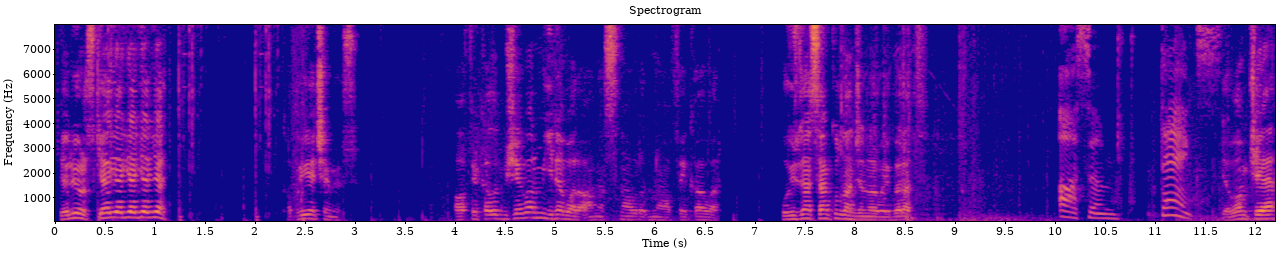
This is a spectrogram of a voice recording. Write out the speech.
Geliyoruz. Gel gel gel gel gel. Kapıyı geçemiyoruz. AFK'lık bir şey var mı? Yine var. Anasını avradın AFK var. O yüzden sen kullanacaksın arabayı Berat. Awesome. Thanks. Devam ki.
